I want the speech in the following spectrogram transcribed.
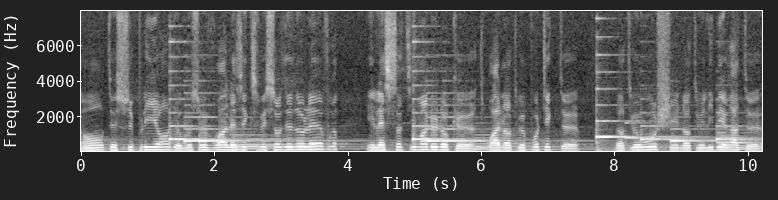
Nous te supplions de recevoir les expressions de nos lèvres et les sentiments de nos cœurs. Toi, notre protecteur, notre rocher, notre libérateur.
